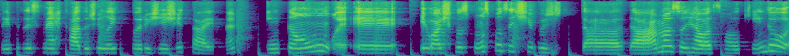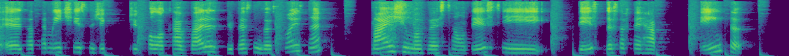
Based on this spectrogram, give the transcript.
dentro desse mercado de leitores digitais, né? Então, é, eu acho que os pontos positivos da, da Amazon em relação ao Kindle é exatamente isso de, de colocar várias diversas versões, né? Mais de uma versão desse, desse dessa ferramenta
